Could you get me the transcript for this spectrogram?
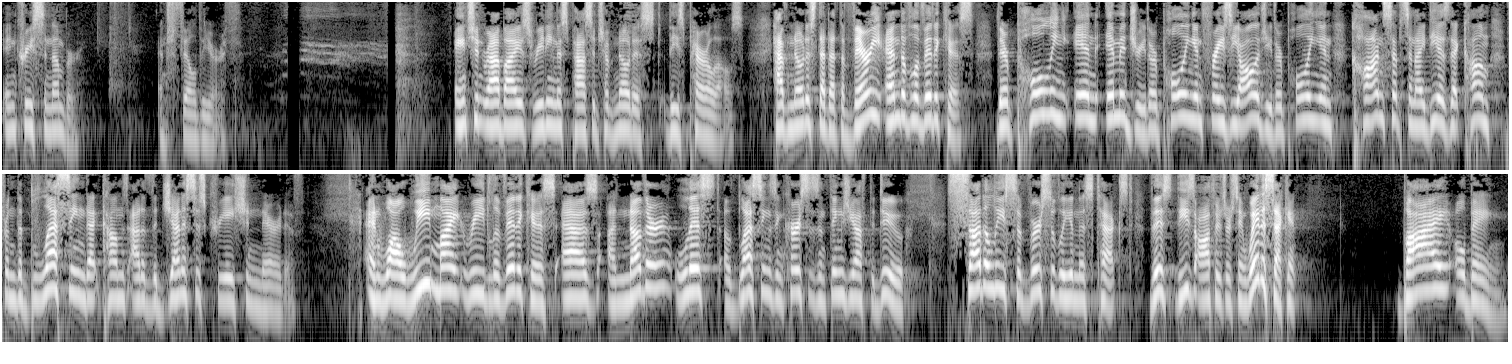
increase in number, and fill the earth. Ancient rabbis reading this passage have noticed these parallels, have noticed that at the very end of Leviticus, they're pulling in imagery, they're pulling in phraseology, they're pulling in concepts and ideas that come from the blessing that comes out of the Genesis creation narrative. And while we might read Leviticus as another list of blessings and curses and things you have to do, subtly, subversively in this text, this, these authors are saying, wait a second, by obeying,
